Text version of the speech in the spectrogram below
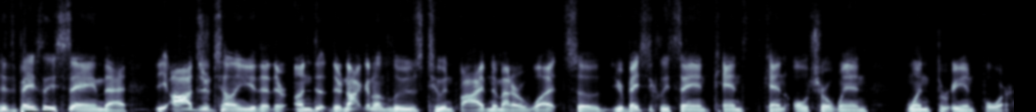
it's basically saying that the odds are telling you that they're under. They're not gonna lose two and five no matter what. So you're basically saying can can Ultra win one, three, and four?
